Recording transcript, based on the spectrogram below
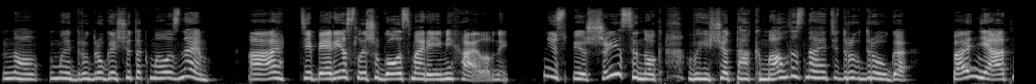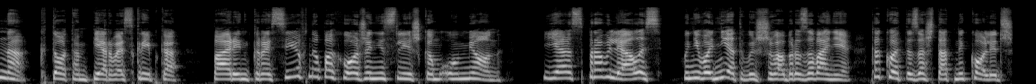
Но мы друг друга еще так мало знаем. А, теперь я слышу голос Марии Михайловны. Не спеши, сынок, вы еще так мало знаете друг друга. Понятно, кто там первая скрипка. Парень красив, но, похоже, не слишком умен. Я справлялась. У него нет высшего образования. Какой-то заштатный колледж.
